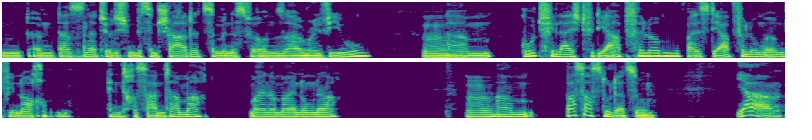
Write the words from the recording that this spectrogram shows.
und, und das ist natürlich ein bisschen schade, zumindest für unser Review. Mhm. Ähm, gut vielleicht für die Abfüllung, weil es die Abfüllung irgendwie noch interessanter macht, meiner Meinung nach. Mhm. Ähm, was sagst du dazu? Ja,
